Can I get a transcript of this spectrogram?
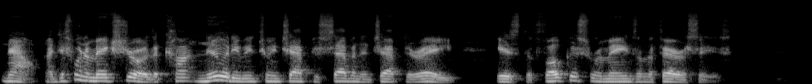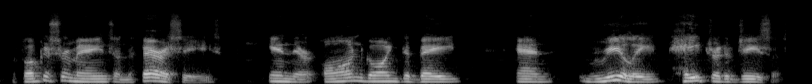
Now, I just want to make sure the continuity between chapter 7 and chapter 8 is the focus remains on the Pharisees. The focus remains on the Pharisees in their ongoing debate and really hatred of Jesus.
